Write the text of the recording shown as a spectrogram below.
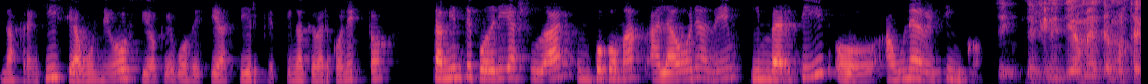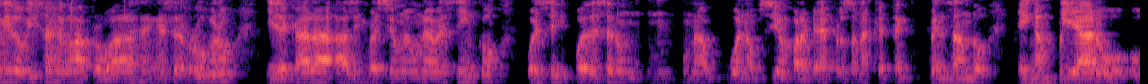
una franquicia o un negocio que vos decías ir que tenga que ver con esto, también te podría ayudar un poco más a la hora de invertir o a una EB5. Sí, definitivamente. Hemos tenido visas de dos aprobadas en ese rubro y de cara a la inversión en una EB5, pues sí, puede ser una buena opción para aquellas personas que estén pensando en ampliar o,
